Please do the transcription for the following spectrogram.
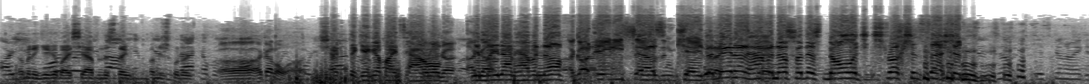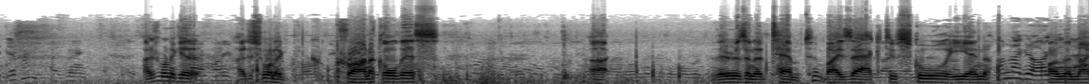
Are you many gigabytes you have in this thing? I'm just wondering. back up with a Uh, I got a lot. 45 Check the or a gigabytes, hollow Harold. 11? You may not have enough. I got 80,000K You may not have enough for this knowledge instruction session. It's gonna make a difference. I think. I just want to get, I just want to chronicle this. Uh, there is an attempt by Zach to school Ian I'm not gonna argue on the that.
